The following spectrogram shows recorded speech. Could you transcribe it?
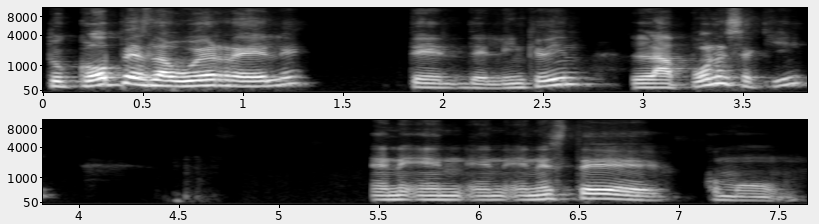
tú copias la URL de, LinkedIn, la pones aquí en, en, este, como,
